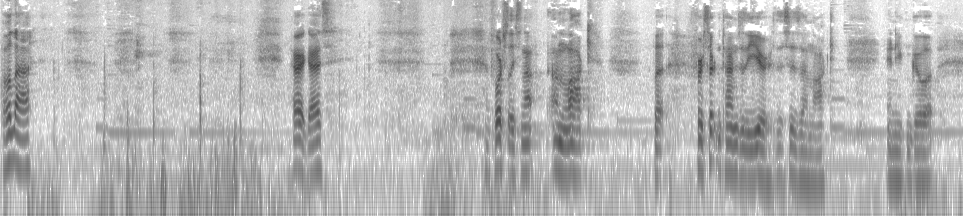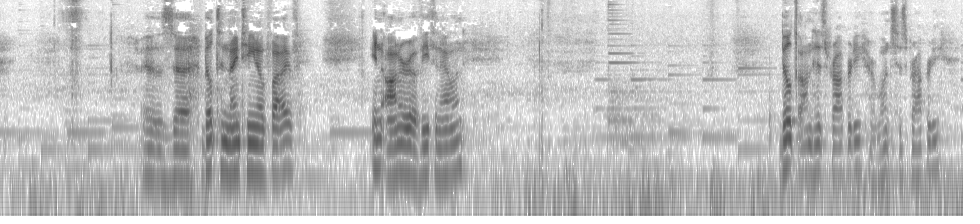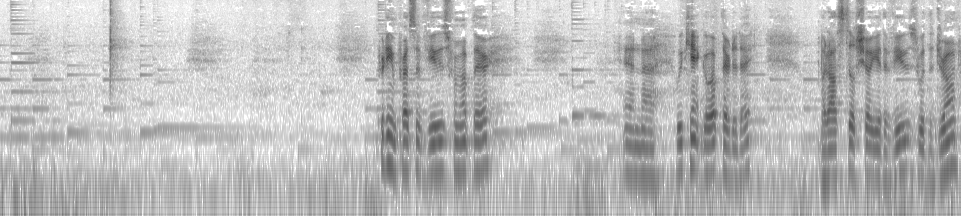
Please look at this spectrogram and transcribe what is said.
Hola. Alright guys. Unfortunately it's not unlocked, but for certain times of the year this is unlocked and you can go up. It was uh, built in 1905 in honor of Ethan Allen. Built on his property, or once his property. Pretty impressive views from up there. And uh, we can't go up there today, but I'll still show you the views with the drone.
